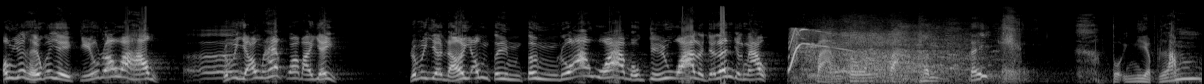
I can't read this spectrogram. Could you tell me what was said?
Ông giới thiệu cái gì? Chịu đó hoa hồng Ờ, rồi bây giờ ông hát qua bài gì rồi bây giờ đợi ông tìm từng đóa hoa, một triệu hoa rồi cho đến chừng nào. Bạn tôi, bạn thân. Đấy, tội nghiệp lắm.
